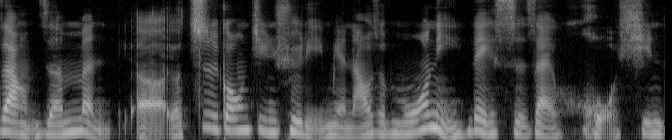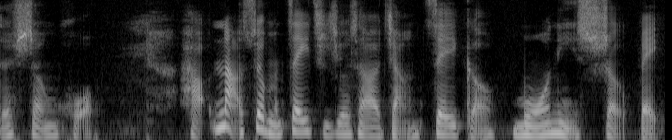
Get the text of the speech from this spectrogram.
让人们呃有志工进去里面，然后是模拟类似在火星的生活。好，那所以我们这一集就是要讲这个模拟设备。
